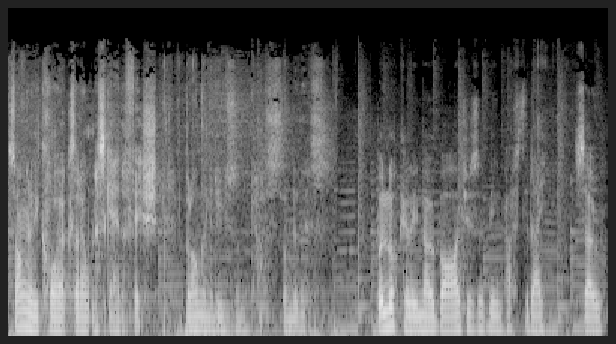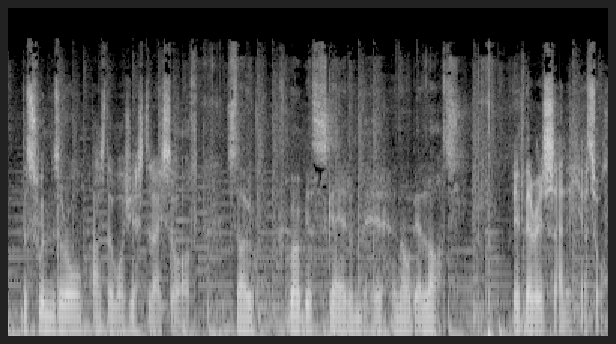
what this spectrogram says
So I'm going to be quiet because I don't want to scare the fish. But I'm going to do some casts under this. But luckily no barges have been passed today. So the swims are all as there was yesterday, sort of. So we won't be as scared under here, and there'll be a lot, if there is any at all.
